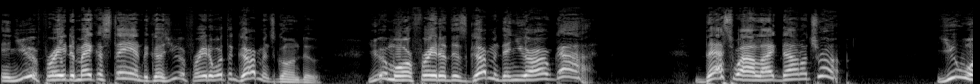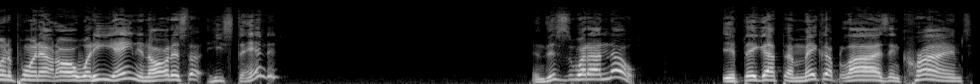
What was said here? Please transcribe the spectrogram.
And you're afraid to make a stand because you're afraid of what the government's going to do. You're more afraid of this government than you are of God. That's why I like Donald Trump. You want to point out all what he ain't and all this stuff. He's standing. And this is what I know if they got to make up lies and crimes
